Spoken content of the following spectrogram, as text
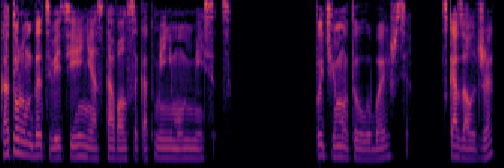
которым до цветения оставался как минимум месяц. «Почему ты улыбаешься?» — сказал Джек,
